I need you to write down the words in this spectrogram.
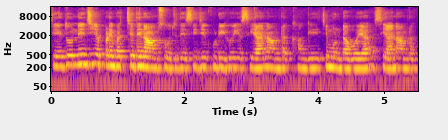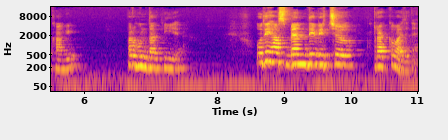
ਤੇ ਦੋਨੇ ਜੀ ਆਪਣੇ ਬੱਚੇ ਦੇ ਨਾਮ ਸੋਚਦੇ ਸੀ, ਜੇ ਕੁੜੀ ਹੋਈ ਅਸੀਂ ਆਹ ਨਾਮ ਰੱਖਾਂਗੇ, ਜੇ ਮੁੰਡਾ ਹੋਇਆ ਅਸੀਂ ਆਹ ਨਾਮ ਰੱਖਾਂਗੇ। ਪਰ ਹੁੰਦਾ ਕੀ ਹੈ? ਉਹਦੇ ਹਸਬੰਡ ਦੇ ਵਿੱਚ ਟਰੱਕ ਵੱਜਦਾ ਹੈ।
